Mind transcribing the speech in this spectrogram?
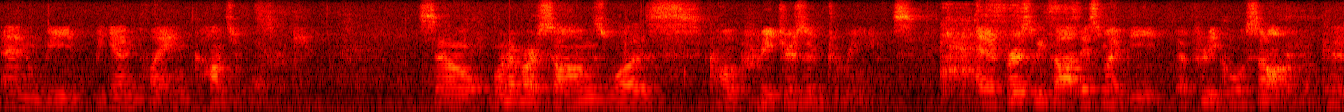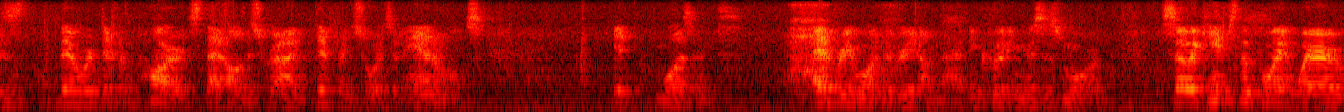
and we began playing concert music. So one of our songs was called Creatures of Dreams. And at first we thought this might be a pretty cool song, because there were different parts that all described different sorts of animals. It wasn't. Everyone agreed on that, including Mrs. Moore. So it came to the point where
